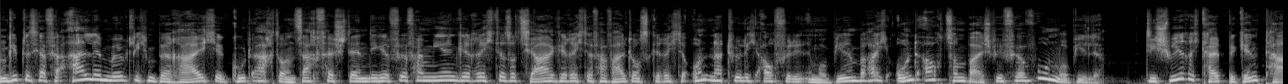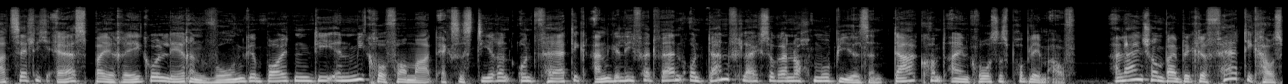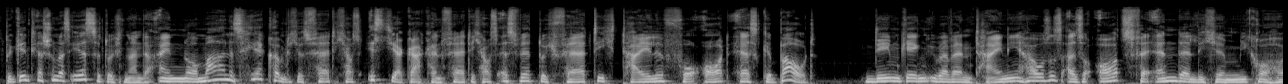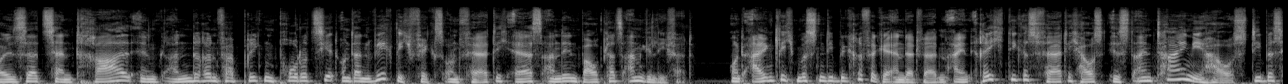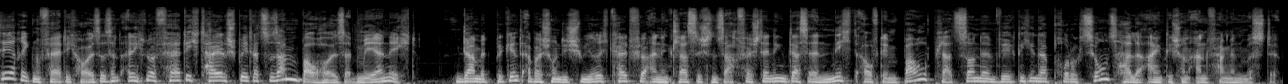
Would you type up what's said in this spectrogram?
Nun gibt es ja für alle möglichen Bereiche Gutachter und Sachverständige, für Familiengerichte, Sozialgerichte, Verwaltungsgerichte und natürlich auch für den Immobilienbereich und auch zum Beispiel für Wohnmobile. Die Schwierigkeit beginnt tatsächlich erst bei regulären Wohngebäuden, die in Mikroformat existieren und fertig angeliefert werden und dann vielleicht sogar noch mobil sind. Da kommt ein großes Problem auf. Allein schon beim Begriff Fertighaus beginnt ja schon das erste Durcheinander. Ein normales, herkömmliches Fertighaus ist ja gar kein Fertighaus. Es wird durch Fertigteile vor Ort erst gebaut. Demgegenüber werden Tiny Houses, also ortsveränderliche Mikrohäuser, zentral in anderen Fabriken produziert und dann wirklich fix und fertig erst an den Bauplatz angeliefert. Und eigentlich müssten die Begriffe geändert werden. Ein richtiges Fertighaus ist ein Tiny House. Die bisherigen Fertighäuser sind eigentlich nur Fertigteil später Zusammenbauhäuser, mehr nicht. Damit beginnt aber schon die Schwierigkeit für einen klassischen Sachverständigen, dass er nicht auf dem Bauplatz, sondern wirklich in der Produktionshalle eigentlich schon anfangen müsste.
